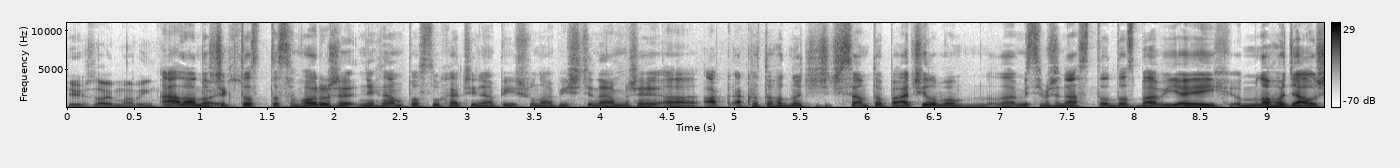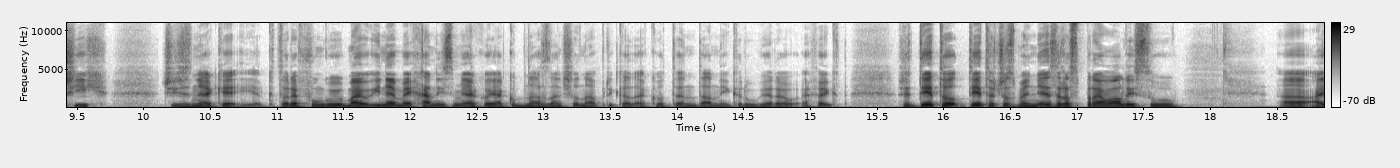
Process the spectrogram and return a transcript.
tiež zaujímavý. Áno, no, však to, to som hovoril, že nech nám posluchači napíšu, napíšte nám, že uh, ako to hodnotíte, či sa vám to páči, lebo no, myslím, že nás to dosť baví a je ich mnoho ďalších, čiže nejaké, ktoré fungujú, majú iné mechanizmy, ako Jakub naznačil napríklad ako ten daný Krugerov efekt. Že tieto, tieto, čo sme dnes rozprávali, sú aj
